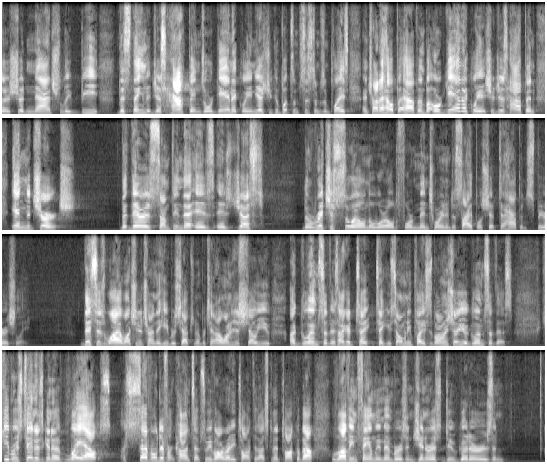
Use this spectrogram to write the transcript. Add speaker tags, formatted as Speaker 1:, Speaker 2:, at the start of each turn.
Speaker 1: there should naturally be this thing that just happens organically. And yes, you can put some systems in place and try to help it happen, but organically it should just happen in the church. That there is something that is, is just the richest soil in the world for mentoring and discipleship to happen spiritually. This is why I want you to turn to Hebrews chapter number 10. I want to just show you a glimpse of this. I could take, take you so many places, but I want to show you a glimpse of this. Hebrews 10 is going to lay out uh, several different concepts we've already talked about. It's going to talk about loving family members and generous do gooders and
